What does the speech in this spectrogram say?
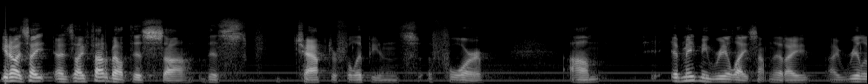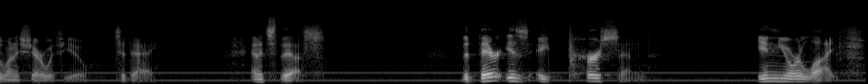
you know, as I as I thought about this uh, this chapter, Philippians four. Um, it made me realize something that I, I really want to share with you today. And it's this that there is a person in your life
